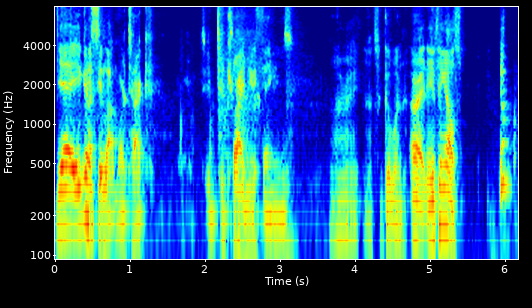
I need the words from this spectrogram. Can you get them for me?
Yeah, you're going to see a lot more tech to, to try new things. All right, that's a good one. All right, anything else? Nope.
